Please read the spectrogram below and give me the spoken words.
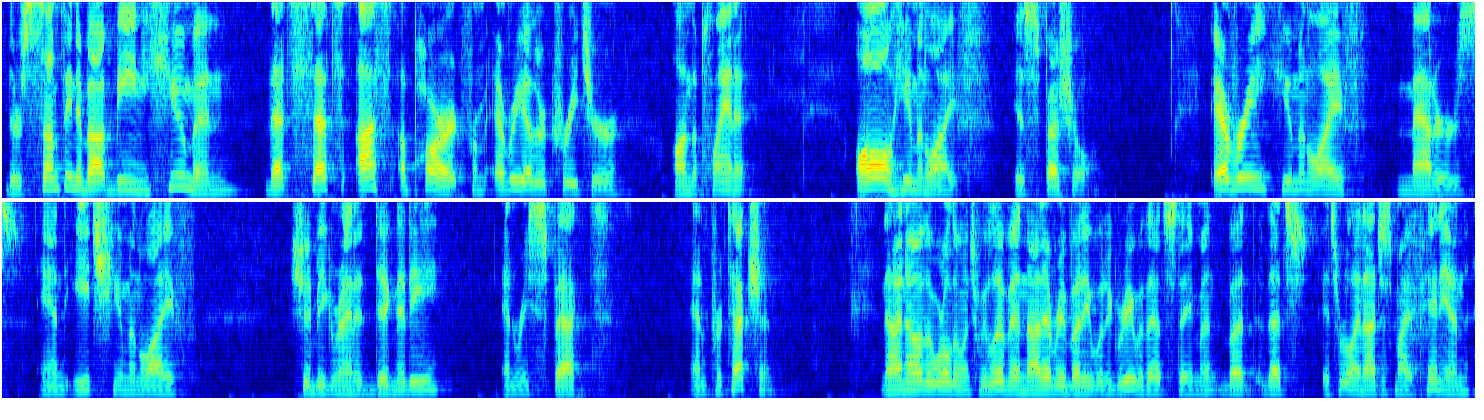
there's something about being human that sets us apart from every other creature on the planet. All human life is special. Every human life matters, and each human life should be granted dignity and respect and protection. Now, I know the world in which we live in, not everybody would agree with that statement, but that's, it's really not just my opinion.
